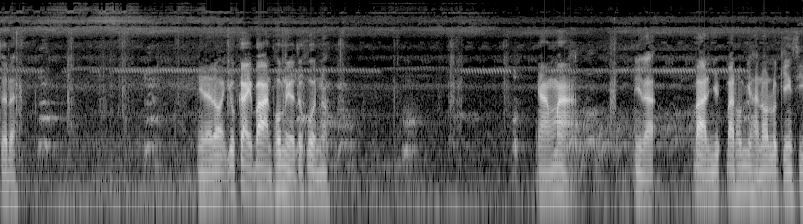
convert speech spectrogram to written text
จะได้นี่แหละเนาะอยู่ใกล้บ้านผมเนี่ยทุกคนเนาะ ยางมานี่แหละบ้านอยู่บ้านผมอยู่หานอนรถเก๋งสี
